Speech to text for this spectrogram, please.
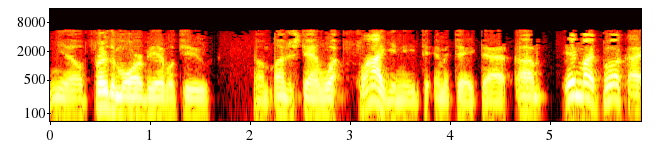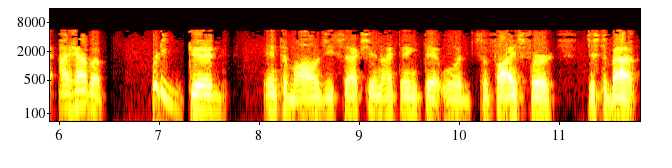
you know, furthermore, be able to um, understand what fly you need to imitate that. Um, in my book, I, I have a pretty good entomology section. I think that would suffice for just about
